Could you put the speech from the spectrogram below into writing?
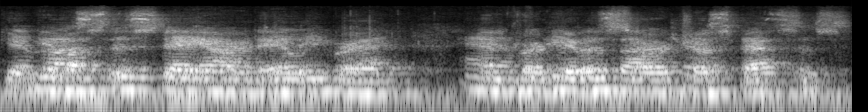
Give us this day our daily bread, and forgive us our trespasses,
